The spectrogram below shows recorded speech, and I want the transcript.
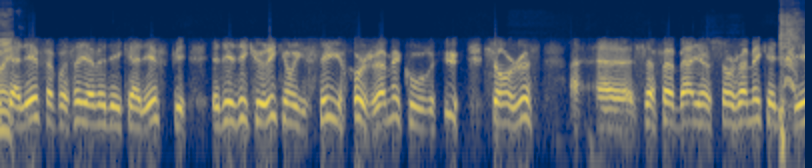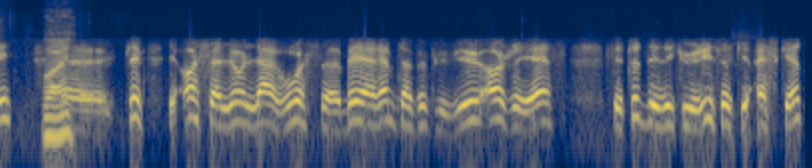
pré-qualifs, après ça, il y avait des qualifs, puis il y a des écuries qui ont existé, ils n'ont jamais couru. Ils sont juste, euh, ça fait bien, ils ne sont jamais qualifiés. Ouais. Euh, ah, celle-là, Larousse, euh, BRM, c'est un peu plus vieux, AGS, c'est toutes des écuries, ça, qui, Esquette.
